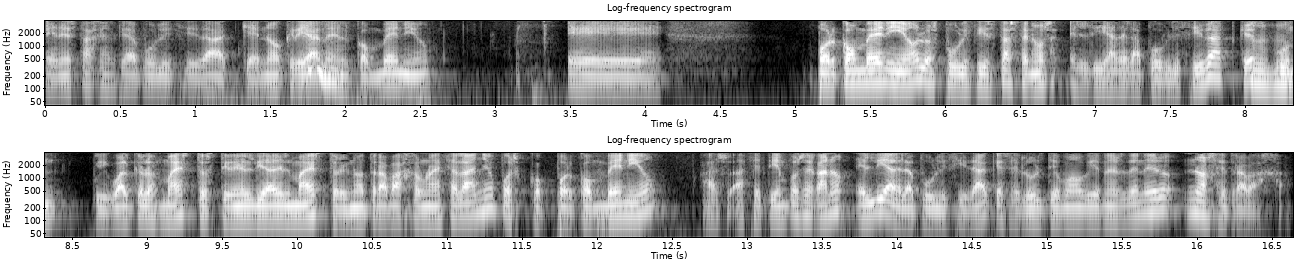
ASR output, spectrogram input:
en esta agencia de publicidad que no creían en el convenio. eh, por convenio, los publicistas tenemos el día de la publicidad, que es un, igual que los maestros tienen el día del maestro y no trabajan una vez al año, pues co- por convenio, hace tiempo se ganó el día de la publicidad, que es el último viernes de enero, no se trabaja.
